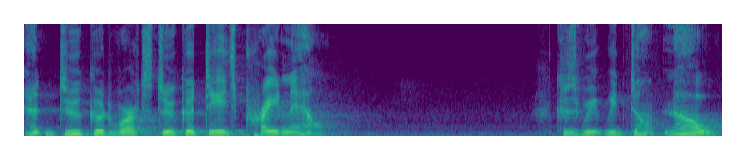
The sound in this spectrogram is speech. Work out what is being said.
And do good works, do good deeds, pray now. Because we, we don't know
